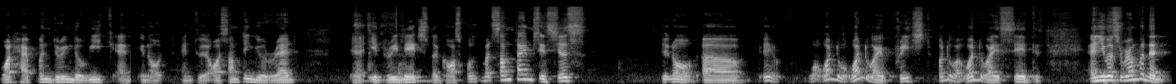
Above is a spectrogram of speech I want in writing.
what happened during the week and you know and to or something you read uh, it relates to the gospel. But sometimes it's just you know uh, eh, what, what do what do I preach? What do I, what do I say? This? And you must remember that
